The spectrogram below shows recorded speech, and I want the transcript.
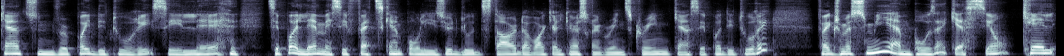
quand tu ne veux pas être détouré, c'est laid. c'est pas laid, mais c'est fatigant pour les yeux de l'auditeur de voir quelqu'un sur un green screen quand c'est pas détouré. Fait que je me suis mis à me poser la question quelle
